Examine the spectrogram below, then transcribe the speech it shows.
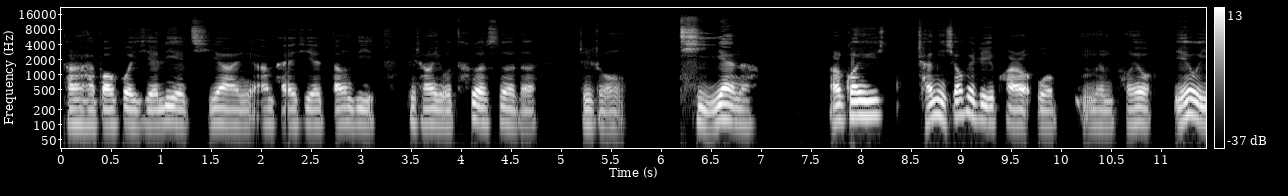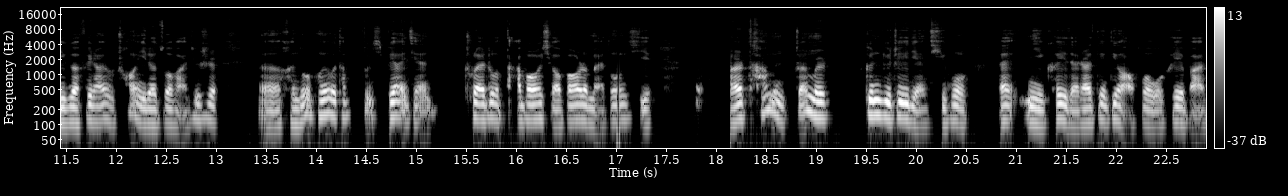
当然还包括一些猎奇啊，你安排一些当地非常有特色的这种体验呢。而关于产品消费这一块我们朋友也有一个非常有创意的做法，就是呃很多朋友他不不像以前。出来之后大包小包的买东西，而他们专门根据这一点提供，哎，你可以在这儿订订好货，我可以把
